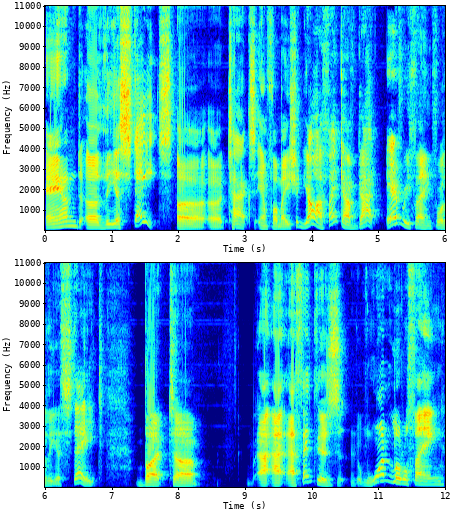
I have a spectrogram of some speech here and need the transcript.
and uh, the estate's tax information. Y'all, I think I've got everything for the estate, but I- I think there's one little thing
